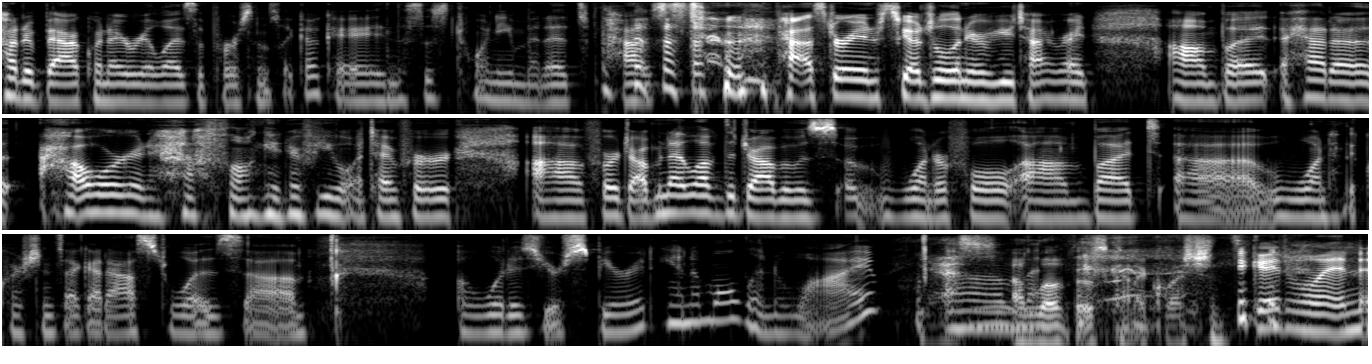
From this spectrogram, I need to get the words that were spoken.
cut it back when I realized the person's like, okay, this is 20 minutes past past our scheduled interview time, right? Um, but I had a hour and a half long interview one time for uh, for a job, and I loved the job. It was uh, wonderful. Um, but uh, one of the questions I got asked was. Um, what is your spirit animal and why? Yes, Um, I love those kind of questions. Good one.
